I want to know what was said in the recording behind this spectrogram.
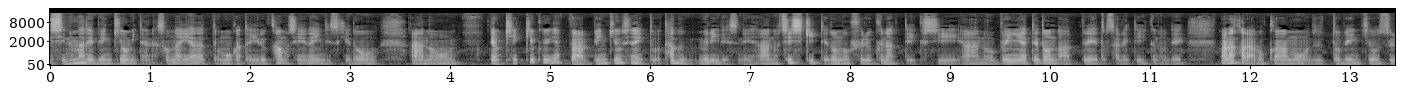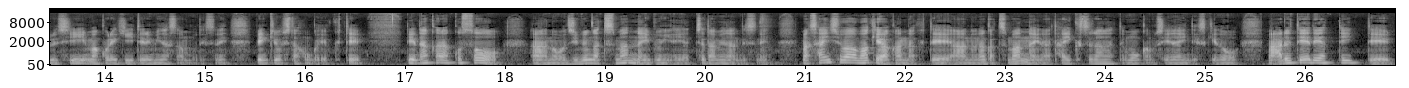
死ぬまで勉強みたいなそんな嫌だって思う方いるかもしれないんですけどあのでも結局やっぱ勉強強しないと多分無理ですね。あの知識ってどんどん古くなっていくしあの分野ってどんどんアップデートされていくので、まあ、だから僕はもうずっと勉強するし、まあ、これ聞いてる皆さんもですね勉強した方がよくて。でだからこそあの自分がつまんない分野やっちゃダメなんですね、まあ、最初はわけわかんなくてあのなんかつまんないな退屈だなって思うかもしれないんですけど、まあ、ある程度やっていって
